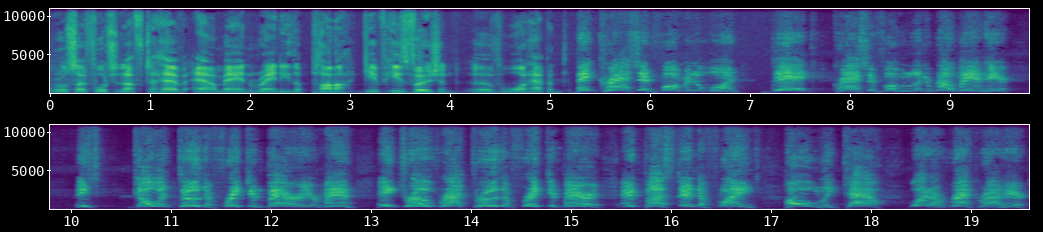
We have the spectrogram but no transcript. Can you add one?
We're also fortunate enough to have our man Randy the Plumber give his version of what happened. Big crash in Formula One. Big crash in Formula. Look at Roman here. He's going through the freaking barrier, man. He drove right through the freaking barrier and bust into flames. Holy cow! What a wreck right here.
